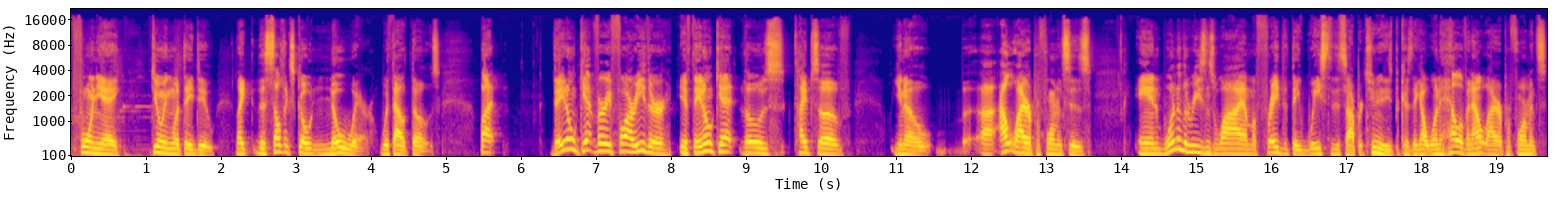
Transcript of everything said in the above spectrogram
Fournier doing what they do. Like the Celtics go nowhere without those. But they don't get very far either if they don't get those types of, you know, uh, outlier performances. And one of the reasons why I'm afraid that they wasted this opportunity is because they got one hell of an outlier performance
